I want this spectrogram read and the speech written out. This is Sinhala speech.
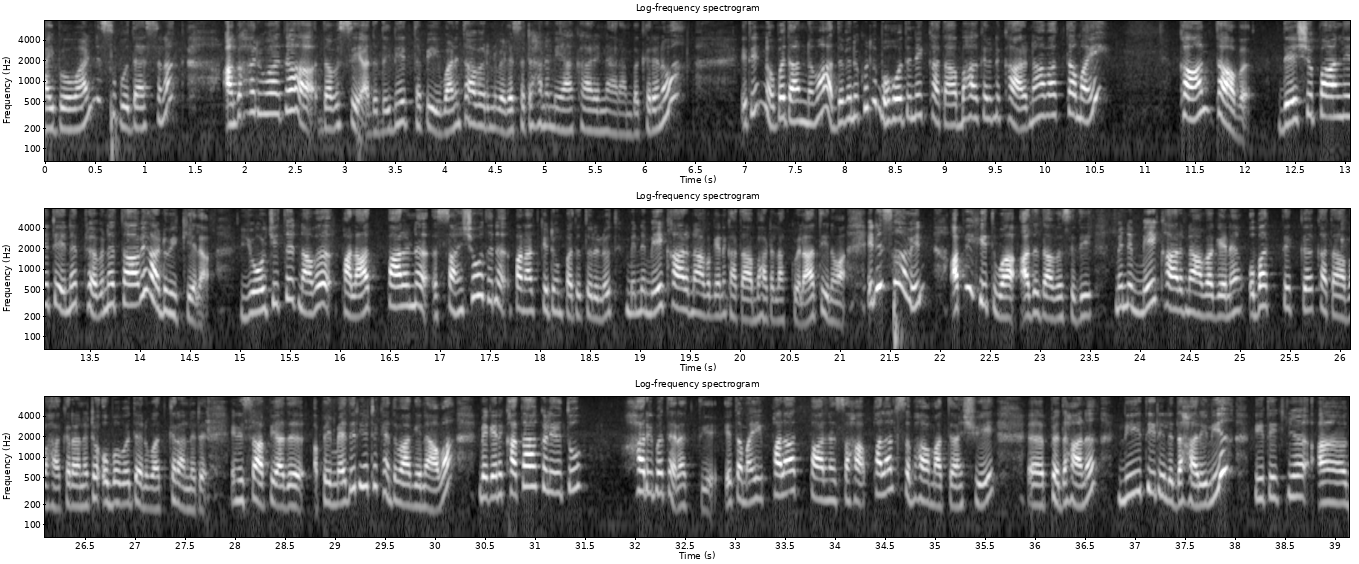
අයිබෝවන් සුබෝදස්සනක් අඟහරුවාදා දවසේ අද දිනෙත් අපි වනිතාවරණ වැඩසටහන මේ ආකාරයෙන් ආරම්භ කරනවා. ඉතින් ඔබ දන්නවා අද වෙනකොට බොහෝ දෙනෙක් කතා බහ කරන කාරණාවක් තමයි කාන්තාව දේශපාලනයට එන ප්‍රවණතාවය අඩුයි කියලා. යෝජිත නව පළාත් පාලන සංශෝධන පනත් කෙටුම්පත තුළිනුත් මෙන්න මේ කාරණාව ගැන කතා බහට ලක් වෙලා තියෙනවා. එනිසාවෙන් අපි හිතුවා අද දවසේදී මෙන්න මේ කාරණාව ගැන ඔබත් එක්ක කතා බහ කරන්නට ඔබව දැනුවත් කරන්නට. එනිසා අපි අද අපේ මැදිරියට කැඳවාගෙන ආවා මේ ගැන කතා කළ යුතු හරිම තැනැත්තිය. ඒ තමයි පළාත් පාලන සහ පළාත් සභා මත්‍යංශයේ ප්‍රධාන නීති නිලධාරිනිය නීතිඥ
